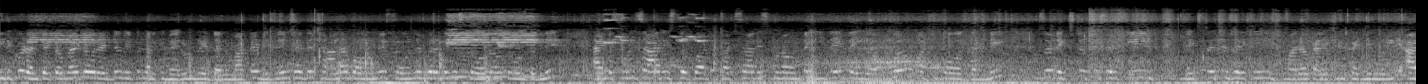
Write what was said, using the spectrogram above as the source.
ఇది కూడా అంతే. టొమాటో రెడ్ విత్ మనకి మెరూన్ రెడ్ అనమాట డిజైన్స్ అయితే చాలా బాగున్నాయి. ఫోన్ నెంబర్ అనేది స్టోర్ అవుతూ ఉంటుంది. అండ్ ఫుల్ శారీస్తో పాటు కట్ శారీస్ కూడా ఉంటాయి. ఇదైతే ఎవ్వరూ మర్చిపోవద్దండి. సో నెక్స్ట్ వచ్చేసరికి నెక్స్ట్ వచ్చేసరికి మరో కలెక్షన్ పెండింగ్ ఉంది. ఆ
